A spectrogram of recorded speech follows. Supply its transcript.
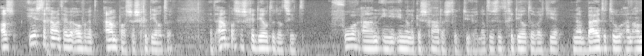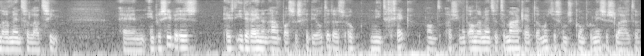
Als eerste gaan we het hebben over het aanpassersgedeelte. Het aanpassersgedeelte dat zit vooraan in je innerlijke schadestructuur. Dat is het gedeelte wat je naar buiten toe aan andere mensen laat zien. En in principe is, heeft iedereen een aanpassersgedeelte. Dat is ook niet gek, want als je met andere mensen te maken hebt, dan moet je soms compromissen sluiten.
